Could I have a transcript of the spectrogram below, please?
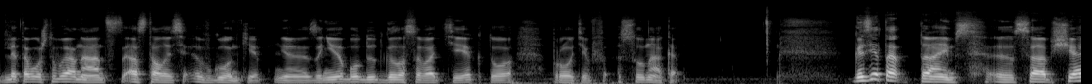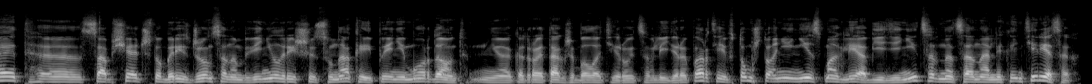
для того, чтобы она осталась в гонке. Э, за нее будут голосовать те, кто против Сунака. Газета «Таймс» э, сообщает, э, сообщает, что Борис Джонсон обвинил Риши Сунака и Пенни Мордаунд, э, которая также баллотируется в лидеры партии, в том, что они не смогли объединиться в национальных интересах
